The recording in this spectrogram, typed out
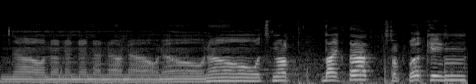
no, no, no, no, no, no, no, no, no, it's not like that. It's not working.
